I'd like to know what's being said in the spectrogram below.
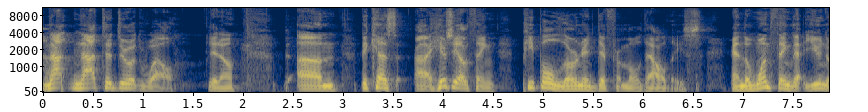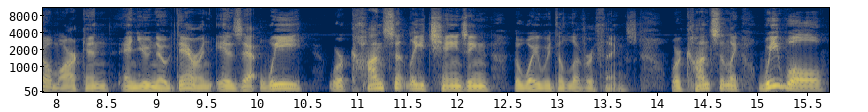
not not to do it well, you know, um, because uh, here's the other thing: people learn in different modalities, and the one thing that you know, Mark, and and you know, Darren, is that we we're constantly changing the way we deliver things. We're constantly we will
